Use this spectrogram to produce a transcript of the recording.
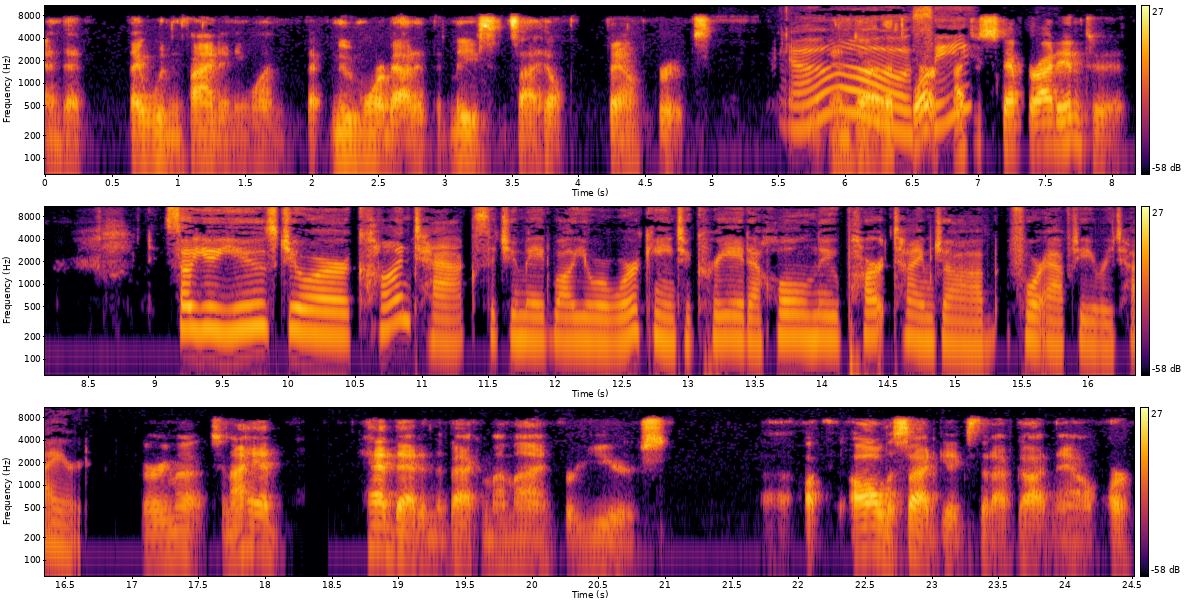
and that they wouldn't find anyone that knew more about it than me since I helped found groups. Oh, and uh, that's worked. See? I just stepped right into it. So you used your contacts that you made while you were working to create a whole new part-time job for after you retired. Very much, and I had had that in the back of my mind for years. Uh, all the side gigs that I've got now are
